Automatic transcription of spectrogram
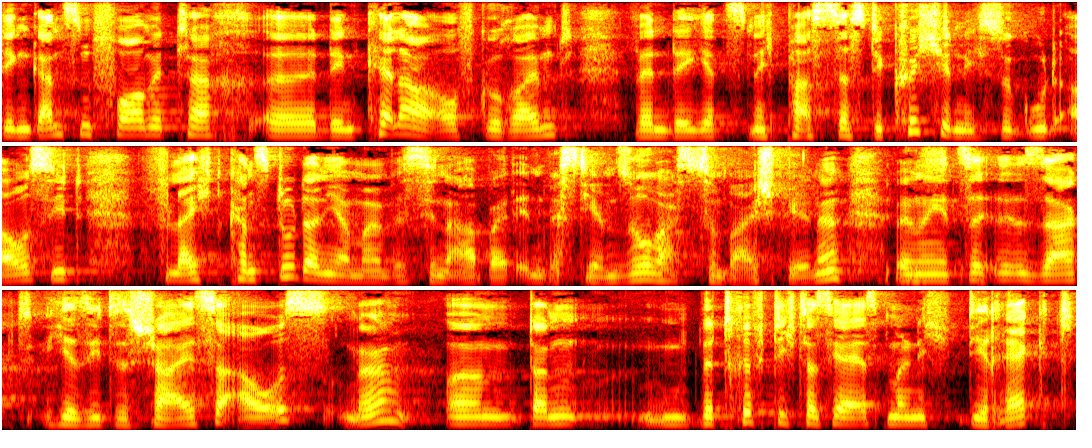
den ganzen Vormittag äh, den Keller aufgeräumt, wenn dir jetzt nicht passt, dass die Küche nicht so gut aussieht, vielleicht kannst du dann ja mal ein bisschen Arbeit investieren, sowas zum Beispiel. Ne? Wenn man jetzt äh, sagt, hier sieht es scheiße aus, ne? ähm, dann betrifft dich das ja erstmal nicht direkt,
